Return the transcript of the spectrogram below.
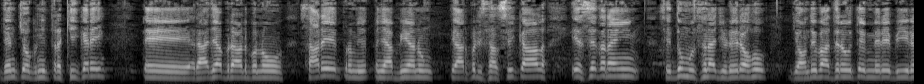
ਦਿਨ ਚੌਗਣੀ ਤਰੱਕੀ ਕਰੇ ਤੇ ਰਾਜਾ ਬਰਾੜ ਵੱਲੋਂ ਸਾਰੇ ਪੰਜਾਬੀਆਂ ਨੂੰ ਪਿਆਰ ਭਰੀ ਸਤਿ ਸ੍ਰੀ ਅਕਾਲ। ਇਸੇ ਤਰ੍ਹਾਂ ਹੀ ਸਿੱਧੂ ਮੂਸੇ ਨਾਲ ਜੁੜੇ ਰਹੋ, ਜਿਉਂਦੇ ਵੱਧਦੇ ਰਹੋ ਤੇ ਮੇਰੇ ਵੀਰ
